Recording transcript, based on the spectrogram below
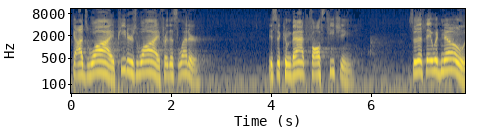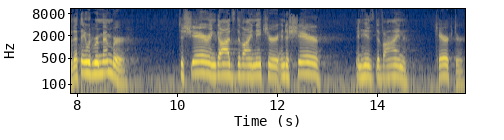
God's why, Peter's why for this letter is to combat false teaching so that they would know, that they would remember to share in God's divine nature and to share in his divine character.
